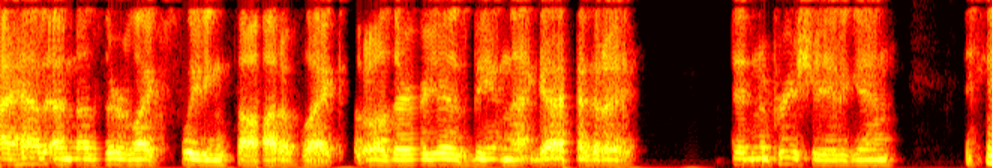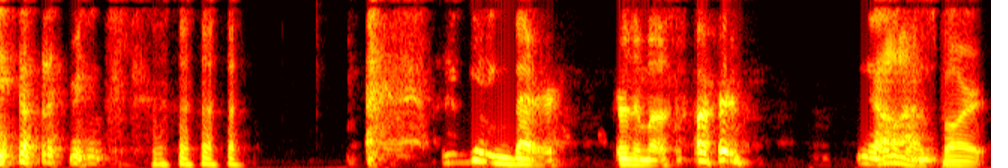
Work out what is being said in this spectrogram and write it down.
I had another like fleeting thought of like, oh, there he is being that guy that I didn't appreciate again. you know what I mean? He's getting better for the most part. No, For the I'm- most part.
